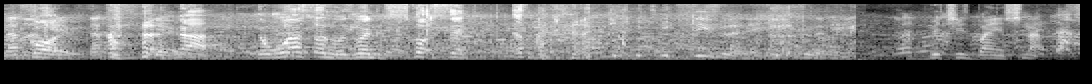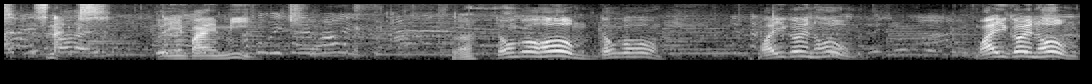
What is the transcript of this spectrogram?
that's god. scary, that's scary. nah, the worst one was when Scott said. Season. Season it. Bitches buying snacks. Snacks. They ain't buying me. Huh? Don't go home. Don't go home. Why are you going home? Why are you going home?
